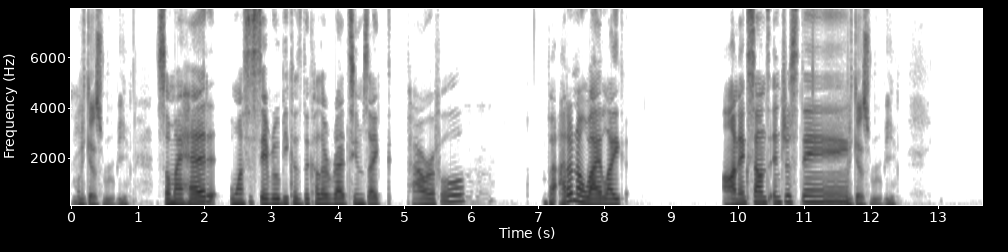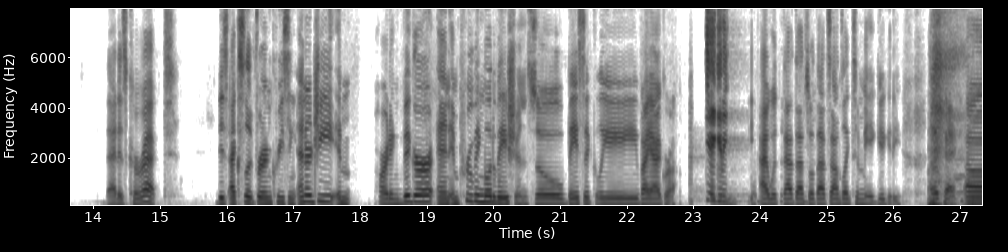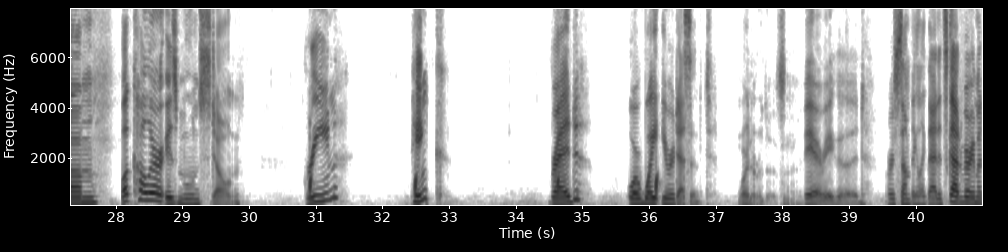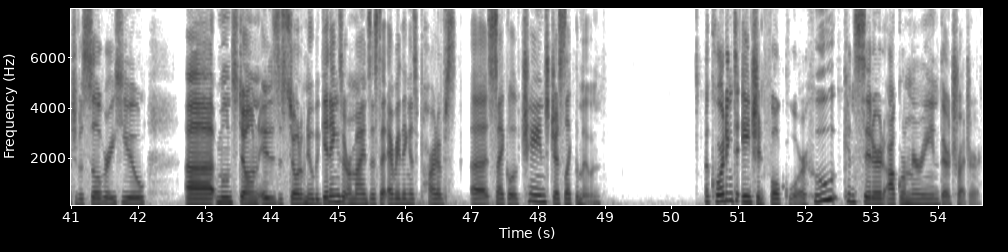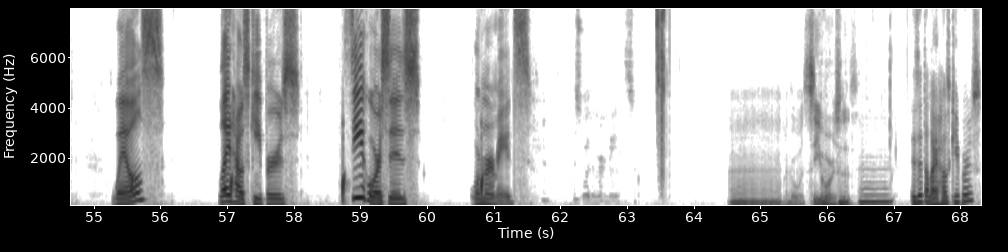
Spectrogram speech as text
I'm gonna guess ruby. So my head wants to say ruby because the color red seems like powerful. But I don't know why like onyx sounds interesting. gonna guess ruby. That is correct. It is excellent for increasing energy, imparting vigor, and improving motivation. So basically, Viagra. Giggity. I would that that's what that sounds like to me. Giggity. Okay. Um, what color is moonstone? Green, pink, red, or white iridescent? White iridescent. Very good. Or something like that. It's got very much of a silvery hue. Uh, Moonstone is a stone of new beginnings. It reminds us that everything is part of a cycle of change, just like the moon. According to ancient folklore, who considered aquamarine their treasure? Whales, lighthouse keepers, seahorses, or mermaids? I'll go with seahorses. Is it the lighthouse keepers?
